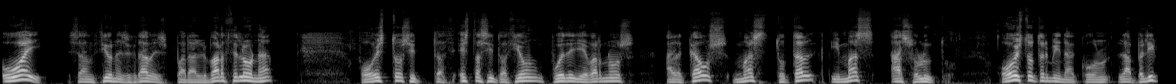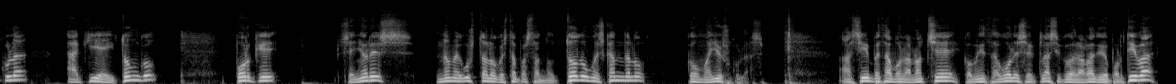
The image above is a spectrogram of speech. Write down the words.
O hay sanciones graves para el Barcelona, o esta situación puede llevarnos al caos más total y más absoluto. O esto termina con la película Aquí hay Tongo, porque, señores, no me gusta lo que está pasando. Todo un escándalo con mayúsculas. Así empezamos la noche, comienza Goles, el clásico de la radio deportiva,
